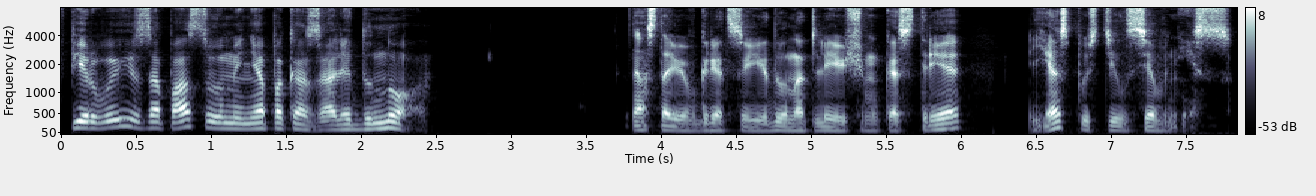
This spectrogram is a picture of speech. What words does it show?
Впервые запасы у меня показали дно. Оставив греться еду на тлеющем костре, я спустился вниз.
